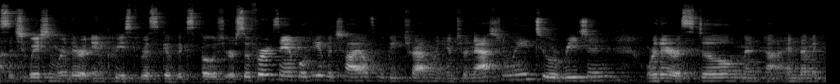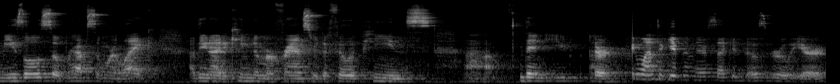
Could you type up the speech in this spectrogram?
situation where they're at increased risk of exposure. So, for example, if you have a child who will be traveling internationally to a region where there are still uh, endemic measles, so perhaps somewhere like uh, the United Kingdom or France or the Philippines, uh, then you'd, you'd want to give them their second dose earlier.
